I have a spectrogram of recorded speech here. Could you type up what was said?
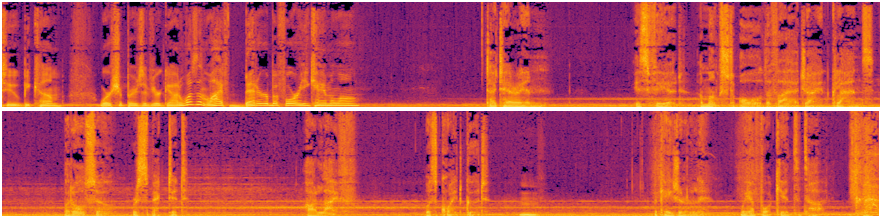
to become worshippers of your god? Wasn't life better before he came along? Titarian is feared amongst all the fire giant clans, but also respected. Our life was quite good. Hmm. Occasionally, we have four kids, it's hard.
